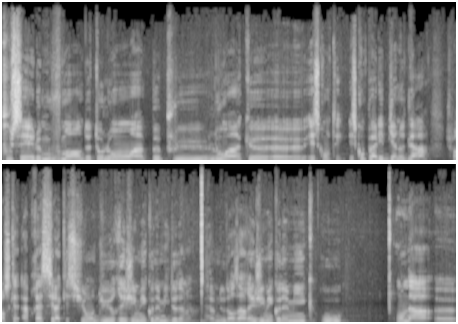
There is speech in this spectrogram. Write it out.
pousser le mouvement de taux long un peu plus loin que euh, escompté. Est-ce qu'on peut aller bien au-delà? Je pense qu'après, c'est la question du régime économique de demain. Sommes-nous dans un régime économique où on a euh,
